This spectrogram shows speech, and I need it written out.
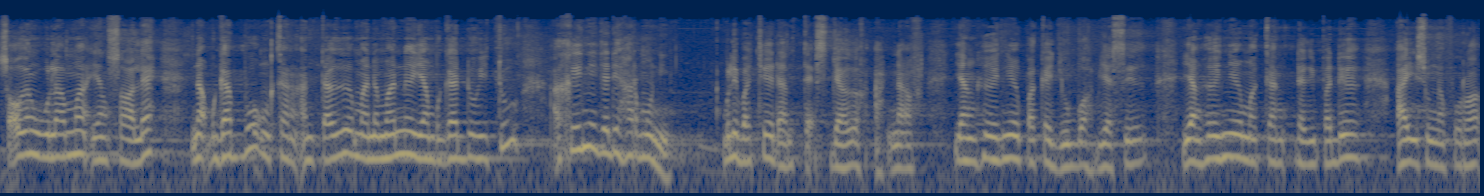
Seorang ulama yang soleh nak bergabungkan antara mana-mana yang bergaduh itu akhirnya jadi harmoni. Boleh baca dalam teks sejarah Ahnaf yang hanya pakai jubah biasa yang hanya makan daripada air sungai Furat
